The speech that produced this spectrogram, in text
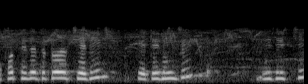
ওপর থেকে দুটো চেরি কেটে নিয়েছি, দিয়ে দিচ্ছি।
